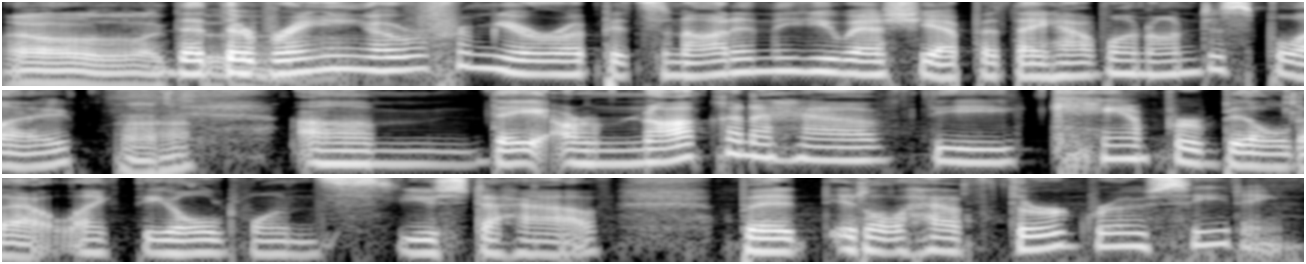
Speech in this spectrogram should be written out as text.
Oh, like that they're bringing over from Europe. It's not in the U.S. yet, but they have one on display. Uh-huh. Um, they are not going to have the camper build out like the old ones used to have, but it'll have third row seating.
